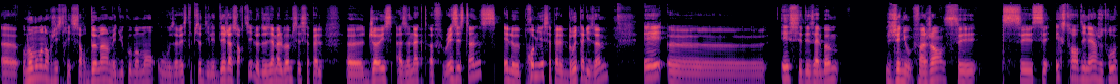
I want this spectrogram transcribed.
au moment où on enregistre, il sort demain, mais du coup au moment où vous avez cet épisode, il est déjà sorti. Le deuxième album s'appelle Joyce as an Act of Resistance. Et le premier s'appelle Brutalism. Et, euh, et c'est des albums géniaux. Enfin, genre, c'est c'est c'est extraordinaire, je trouve,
